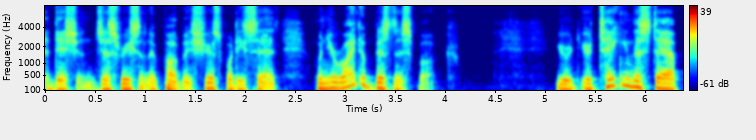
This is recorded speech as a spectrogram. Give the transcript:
edition, just recently published, here's what he said When you write a business book, you're you're taking the step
